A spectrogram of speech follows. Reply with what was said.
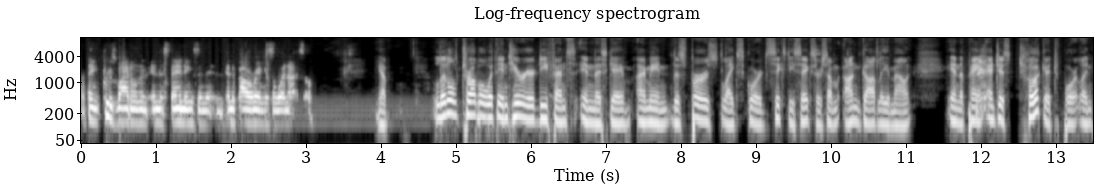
I think proves vital in, in the standings and the, in the power rankings and whatnot. So, yep, little trouble with interior defense in this game. I mean, the Spurs like scored 66 or some ungodly amount in the paint and just took it to Portland.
